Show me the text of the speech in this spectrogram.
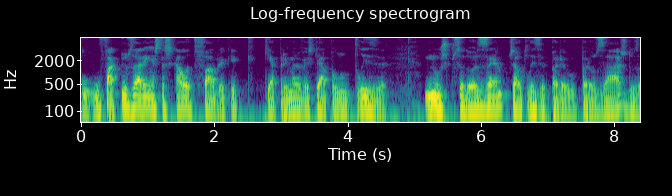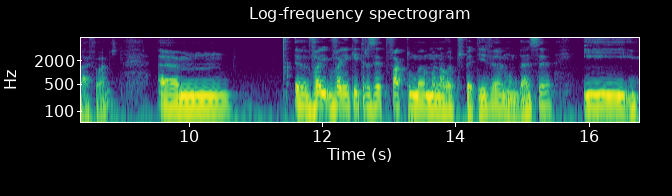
o, o facto de usarem esta escala de fábrica, que, que é a primeira vez que a Apple utiliza nos processadores AMP, que já utiliza para, para os As dos iPhones. Um, veio, veio aqui trazer de facto uma, uma nova perspectiva, uma mudança, e,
